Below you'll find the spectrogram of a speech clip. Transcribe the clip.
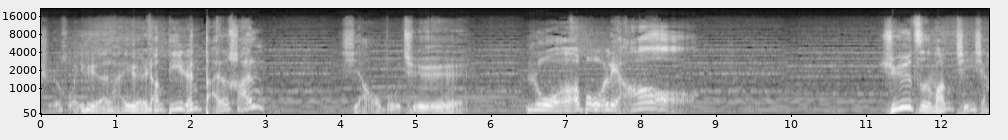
只会越来越让敌人胆寒，小不去，弱不了。徐子王旗下，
